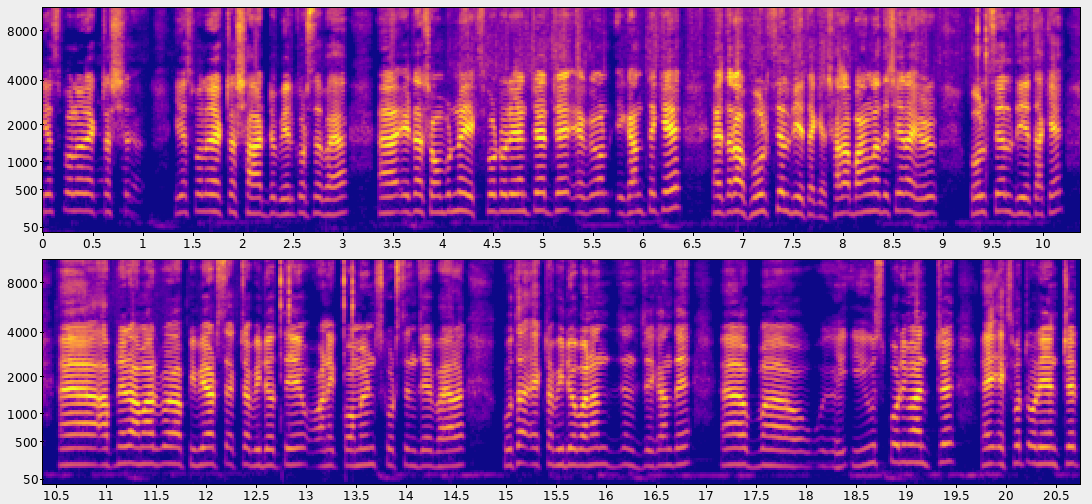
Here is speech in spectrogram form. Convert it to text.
ইয়েস পোলোর একটা ইয়েস পোলোর একটা শার্ট বের করছে ভাইয়া। এটা সম্পূর্ণ এক্সপোর্ট ওরিয়েন্টেড এখন এখান থেকে তারা হোলসেল দিয়ে থাকে। সারা বাংলাদেশে এরা হোলসেল দিয়ে থাকে। আপনারা আমার প্রিভিয়ার্স একটা ভিডিওতে অনেক কমেন্টস করছেন যে ভাইয়ারা কোথায় একটা ভিডিও বানান যেখান ইউজ পরিমাণ এক্সপোর্ট ওরিয়েন্টেড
